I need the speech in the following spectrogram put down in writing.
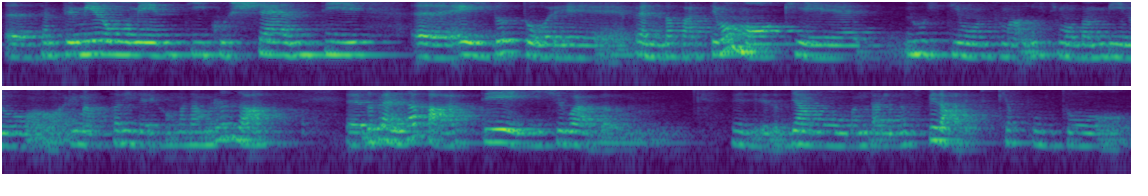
eh, sempre meno momenti coscienti eh, e il dottore prende da parte Momò che è l'ultimo, insomma, l'ultimo bambino rimasto a vivere con Madame Rosat, eh, lo prende da parte e dice guarda, dire, dobbiamo mandarlo in ospedale perché appunto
